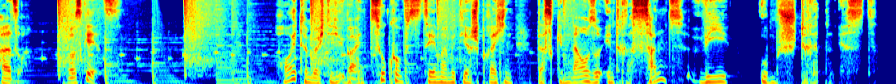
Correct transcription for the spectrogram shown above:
Also, los geht's. Heute möchte ich über ein Zukunftsthema mit dir sprechen, das genauso interessant wie umstritten ist.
